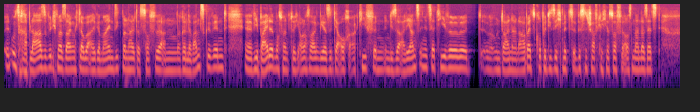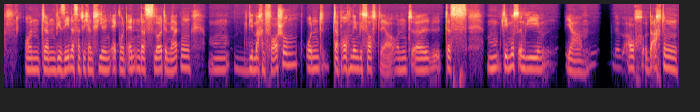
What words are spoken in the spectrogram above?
in unserer Blase, würde ich mal sagen. Ich glaube, allgemein sieht man halt, dass Software an Relevanz gewinnt. Äh, wir beide, muss man natürlich auch noch sagen, wir sind ja auch aktiv in, in dieser Allianz-Initiative äh, und da in einer Arbeitsgruppe, die sich mit wissenschaftlicher Software auseinandersetzt. Und ähm, wir sehen das natürlich an vielen Ecken und Enden, dass Leute merken, wir machen Forschung und da brauchen wir irgendwie Software. Und äh, das, dem muss irgendwie, ja, auch Beachtung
